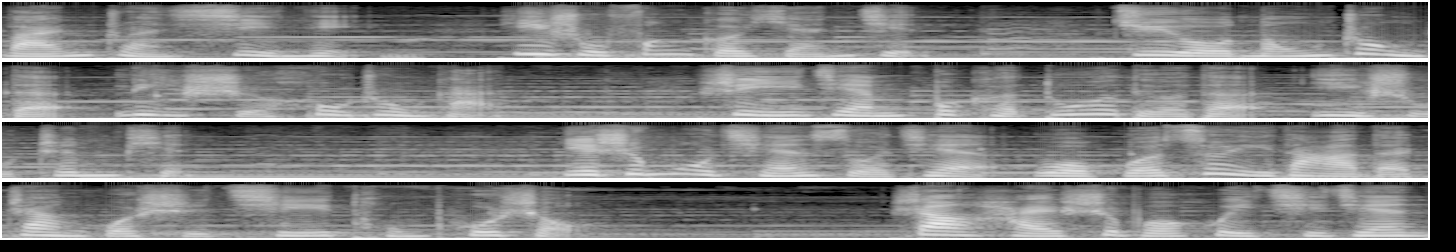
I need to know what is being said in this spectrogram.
婉转细腻，艺术风格严谨，具有浓重的历史厚重感，是一件不可多得的艺术珍品，也是目前所见我国最大的战国时期铜扑手。上海世博会期间，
